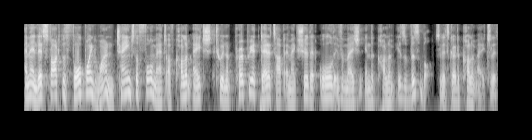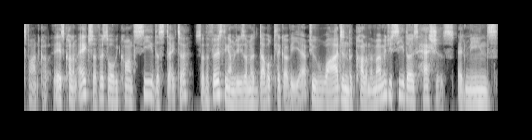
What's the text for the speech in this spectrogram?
And then let's start with 4.1. Change the format of column H to an appropriate data type and make sure that all the information in the column is visible. So let's go to column H. So let's find column. There's column H. So first of all, we can't see this data. So the first thing I'm going to do is I'm going to double click over here to widen the column. The moment you see those hashes, it means means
